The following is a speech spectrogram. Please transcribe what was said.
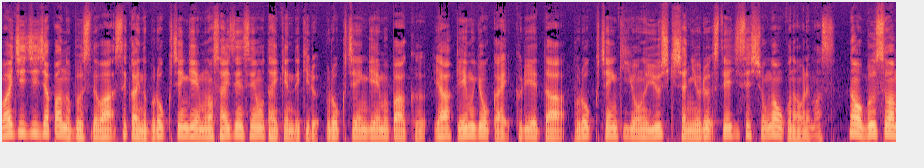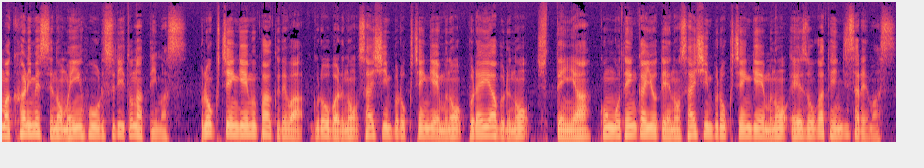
YGG ジャパンのブースでは世界のブロックチェーンゲームの最前線を体験できるブロックチェーンゲームパークやゲーム業界、クリエイター、ブロックチェーン企業の有識者によるステージセッションが行われます。なおブースは幕張メッセのメインホール3となっています。ブロックチェーンゲームパークではグローバルの最新ブロックチェーンゲームのプレイアブルの出展や今後展開予定の最新ブロックチェーンゲームの映像が展示されます。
